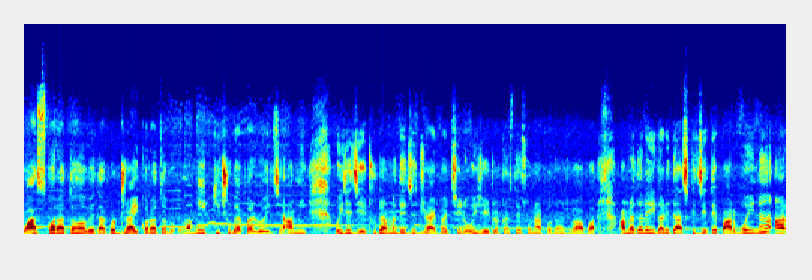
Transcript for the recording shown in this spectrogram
ওয়াশ করাতে হবে, তারপর ড্রাই করাতে হবে, অনেক কিছু ব্যাপার রয়েছে। আমি ওই যে জেঠুটা, আমাদের যে ড্রাইভার ছিল, ওই জেঠুর কাছ থেকে শোনার প্রথম বাবা, আমরা তাহলে এই গাড়িতে আজকে যেতে পারবোই না, আর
